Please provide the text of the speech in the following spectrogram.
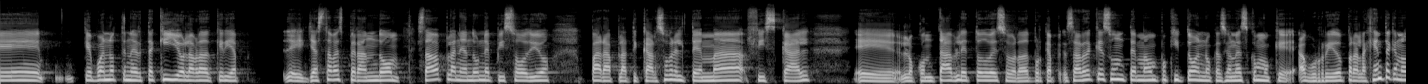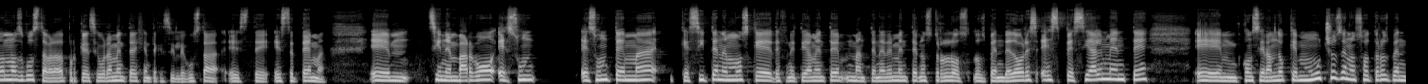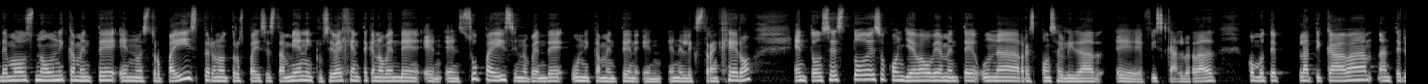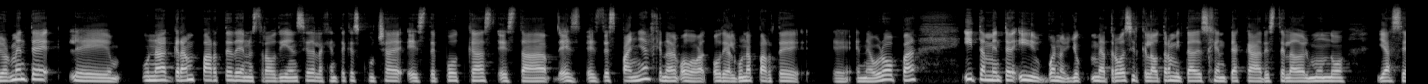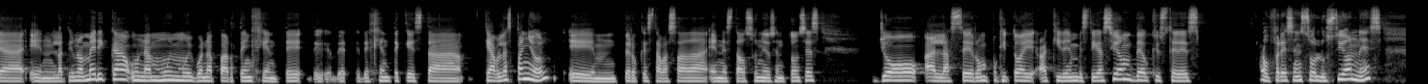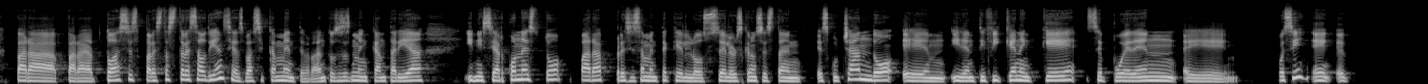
qué bueno tenerte aquí. Yo la verdad quería eh, ya estaba esperando, estaba planeando un episodio para platicar sobre el tema fiscal, eh, lo contable, todo eso, ¿verdad? Porque a pesar de que es un tema un poquito en ocasiones como que aburrido para la gente que no nos gusta, ¿verdad? Porque seguramente hay gente que sí le gusta este, este tema. Em, sin embargo, es un es un tema que sí tenemos que definitivamente mantener en mente nosotros los, vendedores, especialmente em, considerando que muchos de nosotros vendemos no únicamente en nuestro país, pero en otros países también. Inclusive hay gente que no vende en, su país, sino vende únicamente en, el extranjero. Entonces, todo eso conlleva obviamente una responsabilidad eh, fiscal, ¿verdad? Como te platicaba anteriormente, una gran parte de nuestra audiencia, de la gente que escucha este podcast, está, es, de España general, o, de alguna parte eh, en Europa. Y también, y bueno, yo me atrevo a decir que la otra mitad es gente acá de este lado del mundo, ya sea en Latinoamérica, una muy, muy buena parte en gente, de, gente que, está, que habla español, em, pero que está basada en Estados Unidos. Entonces, yo al hacer un poquito aquí de investigación, veo que ustedes ofrecen soluciones para, para todas para estas tres audiencias, básicamente, ¿verdad? Entonces me encantaría iniciar con esto para precisamente que los sellers que nos están escuchando em, identifiquen en qué se pueden, eh, pues sí, eh, eh,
